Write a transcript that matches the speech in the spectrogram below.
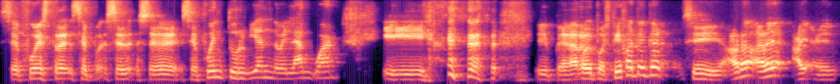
se fue, estre- se, se- se- se fue enturbiando el agua y, y pegaron. Joder, pues fíjate que, sí, ahora, ahora, eh,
